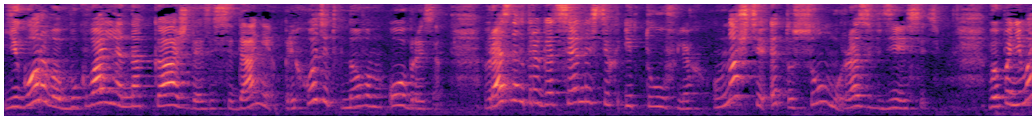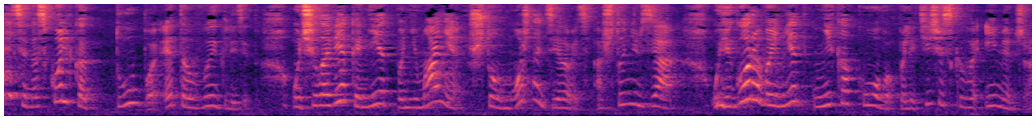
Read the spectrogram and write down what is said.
Егорова буквально на каждое заседание приходит в новом образе. В разных драгоценностях и туфлях. Умножьте эту сумму раз в 10. Вы понимаете, насколько тупо это выглядит? У человека нет понимания, что можно делать, а что нельзя. У Егоровой нет никакого политического имиджа.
